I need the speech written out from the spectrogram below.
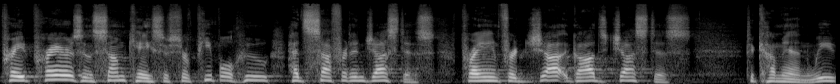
prayed prayers in some cases for people who had suffered injustice, praying for ju- God's justice to come in. We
